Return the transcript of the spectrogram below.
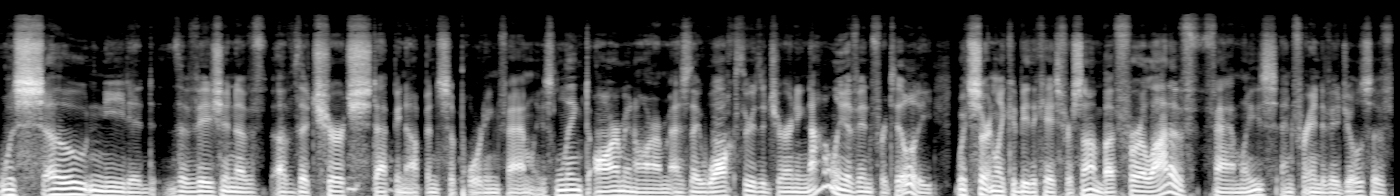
was so needed the vision of of the church stepping up and supporting families linked arm in arm as they walk through the journey not only of infertility which certainly could be the case for some but for a lot of families and for individuals of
